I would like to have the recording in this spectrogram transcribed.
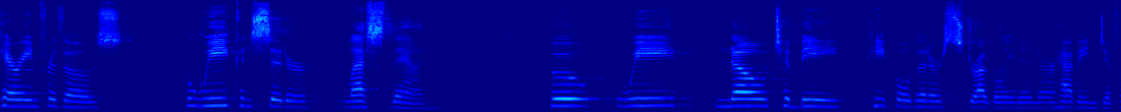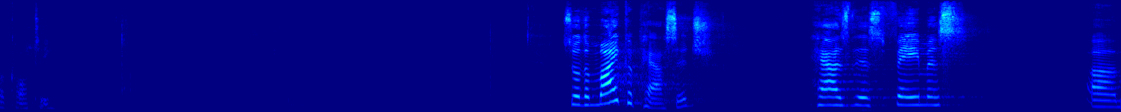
caring for those who we consider less than, who we know to be people that are struggling and are having difficulty. So the Micah passage has this famous, um,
